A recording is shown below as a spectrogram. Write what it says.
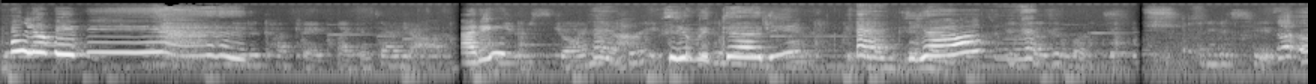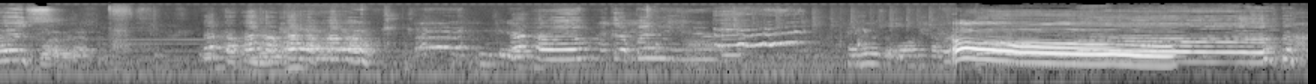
Hello, baby. A cupcake like it's our job. Daddy? Just join the free. You with daddy? Yeah? Because it works. I think it's cute. Oh. oh.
